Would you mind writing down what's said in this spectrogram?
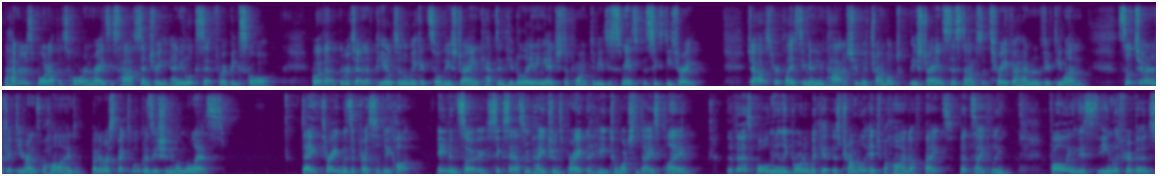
The hundred was brought up as Horan raised his half century and he looked set for a big score. However, the return of Peel to the wicket saw the Australian captain hit a leading edge to point to be dismissed for 63. Jarvis replaced him and in partnership with Trumble took the Australians to stumps at 3 for 151, still 250 runs behind, but a respectable position nonetheless. Day 3 was oppressively hot. Even so, 6,000 patrons braved the heat to watch the day's play. The first ball nearly brought a wicket as Trumble edged behind off Bates, but safely. Following this, the English reverted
